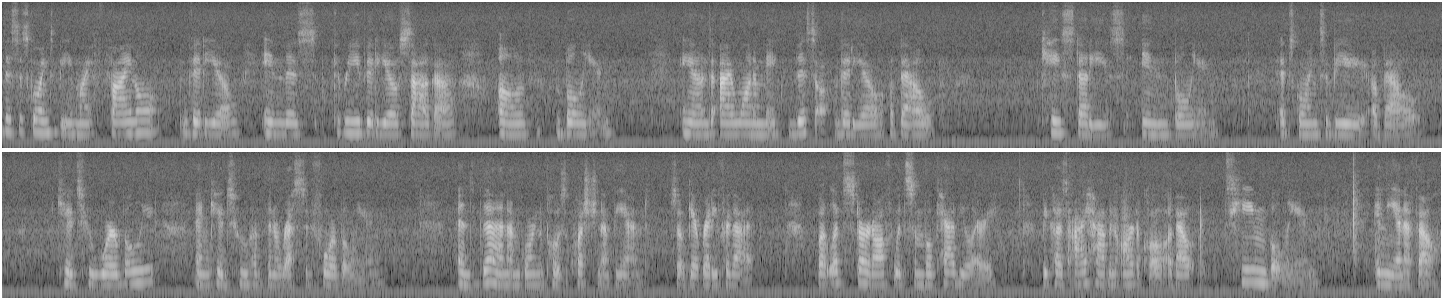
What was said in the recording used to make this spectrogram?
This is going to be my final video in this three video saga of bullying. And I want to make this uh, video about case studies in bullying. It's going to be about kids who were bullied and kids who have been arrested for bullying. And then I'm going to pose a question at the end, so get ready for that. But let's start off with some vocabulary, because I have an article about team bullying in the NFL.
